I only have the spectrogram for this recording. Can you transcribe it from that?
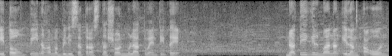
ito ang pinakamabilis na traslasyon mula 2010. Natigil man ng ilang taon,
